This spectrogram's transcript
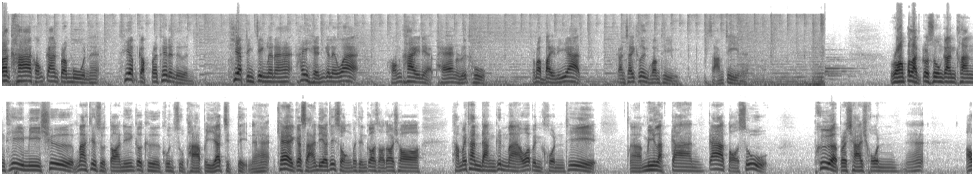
ราคาของการประมูลนะฮะเทียบกับประเทศอื่นๆ เทียบจริงๆเลยนะฮะให้เห็นกันเลยว่าของไทยเนี่ยแพงหรือถูกสำหรับใบอนุญาตการใช้คลื่นความถี่ 3G เนี่ย รองปลัดกระทรวงการคลังที่มีชื่อมากที่สุดตอนนี้ก็คือคุณสุภาปิยจิตตินะฮะแค่เอกสารเดียวที่ส่งไปถึงกสทชทำให้ท่านดังขึ้นมาว่าเป็นคนที่มีหลักการกล้าต่อสู้เพื่อประชาชนนะฮะเอา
